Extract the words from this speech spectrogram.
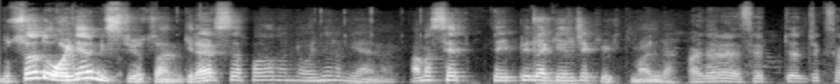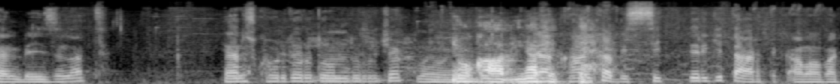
Bu sırada oynarım istiyorsan. Girerse falan hani oynarım yani. Ama set tape ile gelecek büyük ihtimalle. Aynen aynen set gelecek sen base'ini at. Yalnız koridoru donduracak mı o ya? Yok abi, inat ya etti. kanka bir siktir git artık ama bak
